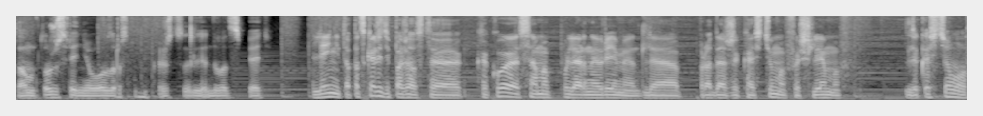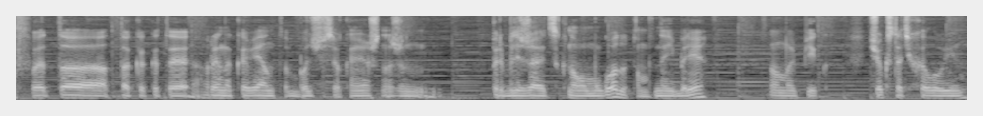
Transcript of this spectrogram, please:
там тоже средний возраст, мне кажется, лет 25. Леонид, а подскажите, пожалуйста, какое самое популярное время для продажи костюмов и шлемов? Для костюмов это, так как это рынок ивента, больше всего, конечно же, приближается к Новому году, там в ноябре основной пик. Еще, кстати, Хэллоуин,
